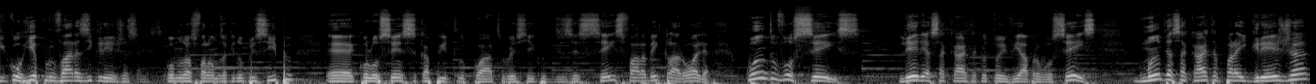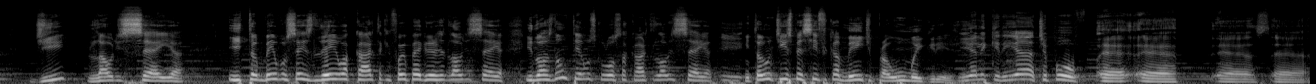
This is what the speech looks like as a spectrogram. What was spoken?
que corria por várias igrejas. Como nós falamos aqui no princípio, é, Colossenses capítulo 4, versículo 16, fala bem claro: olha, quando vocês lerem essa carta que eu estou enviar para vocês, mande essa carta para a igreja de Laodiceia. E também vocês leiam a carta que foi para a igreja de Laodiceia. E nós não temos conosco a carta de Laodiceia. E- Então não tinha especificamente para uma igreja. E ele queria, tipo, é, é, é, é,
